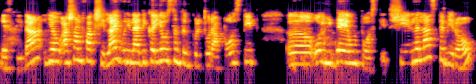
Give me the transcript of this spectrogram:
chestii, da? Eu așa îmi fac și live-urile, adică eu sunt în cultura postit, uh, o idee, un post-it și le las pe birou,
